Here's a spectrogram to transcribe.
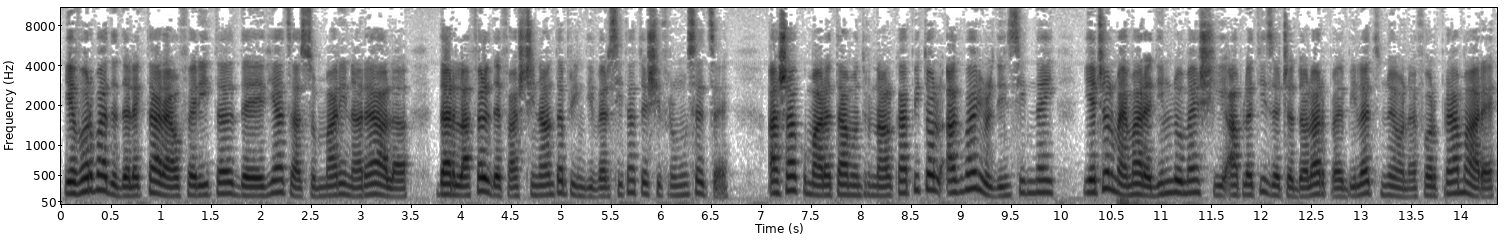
E vorba de delectarea oferită de viața submarină reală, dar la fel de fascinantă prin diversitate și frumusețe. Așa cum arătam într-un alt capitol, acvariul din Sydney e cel mai mare din lume și a plăti 10 dolari pe bilet nu e un efort prea mare,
